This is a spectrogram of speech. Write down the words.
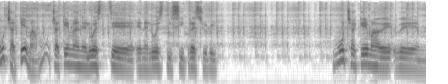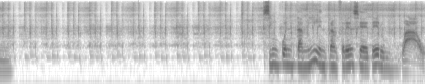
mucha quema. Mucha quema en el oeste. En el USDC Treasury mucha quema de, de mil en transferencia de Ethereum. ¡Wow!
